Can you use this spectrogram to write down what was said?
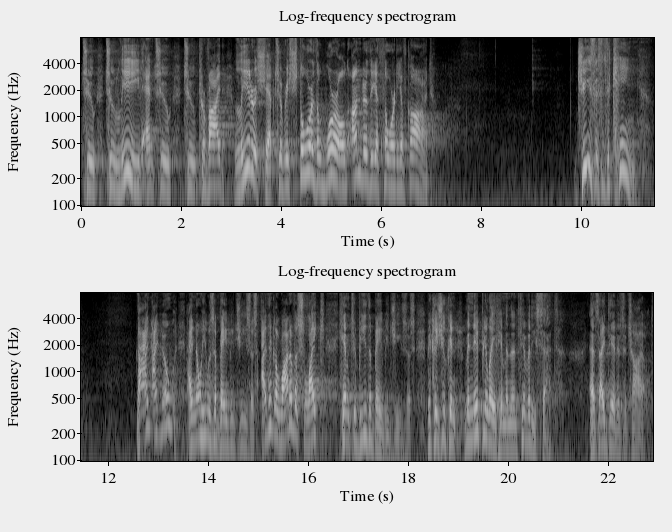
to, to lead and to, to provide leadership to restore the world under the authority of God. Jesus is a king. Now, I, I, know, I know he was a baby Jesus. I think a lot of us like him to be the baby Jesus because you can manipulate him in the nativity set, as I did as a child.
